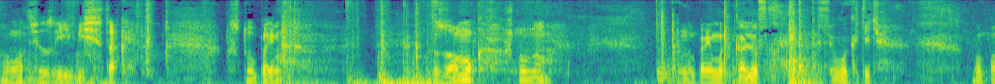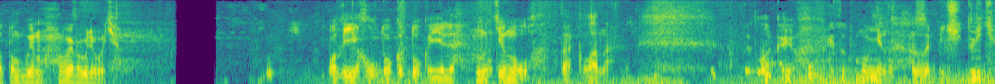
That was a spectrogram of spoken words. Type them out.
Вот все заебись. Так, стопорим замок, что нам на прямых колесах все выкатить Ну, потом будем выруливать. Подъехал только-только, еле натянул. Так, ладно. Предлагаю этот момент запечатлить.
